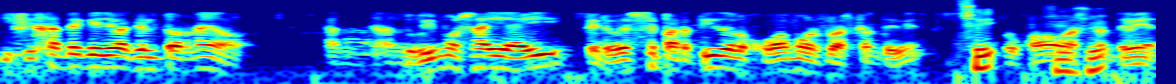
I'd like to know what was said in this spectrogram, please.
Y fíjate que yo aquel torneo and- anduvimos ahí ahí, pero ese partido lo jugamos bastante bien. Sí, Lo jugamos sí, sí. bastante bien.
